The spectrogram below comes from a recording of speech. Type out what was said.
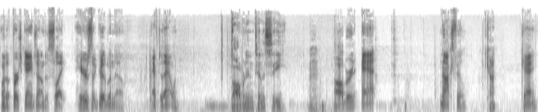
One of the first games on the slate. Here's the good one, though. After that one, Auburn and Tennessee. Mm. Auburn at Knoxville. Okay. Okay.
